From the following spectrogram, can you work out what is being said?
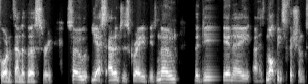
400th anniversary. So, yes, Adams's grave is known. The DNA uh, has not been sufficient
